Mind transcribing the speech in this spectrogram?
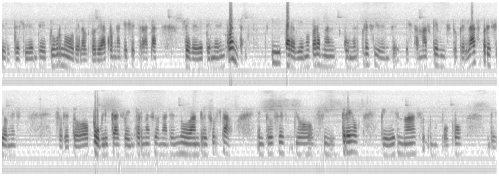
del presidente de turno o de la autoridad con la que se trata se debe tener en cuenta y para bien o para mal con el presidente está más que visto que las presiones, sobre todo públicas o internacionales, no dan resultado. Entonces yo sí creo que es más un poco de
